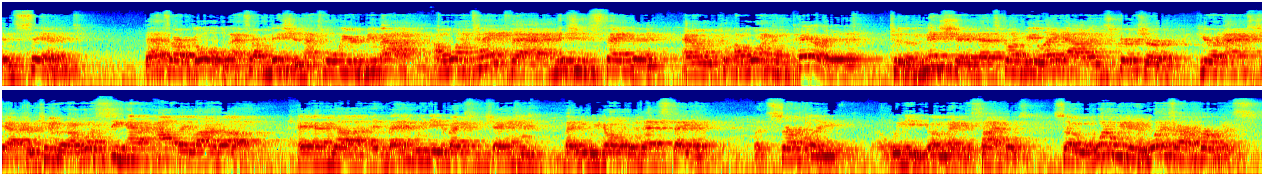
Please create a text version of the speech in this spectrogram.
and send. That's our goal. That's our mission. That's what we are to be about. I want to take that mission statement and I, want to compare it to the mission that's going to be laid out in Scripture here in Acts chapter 2. And I want to see how, how they line up. And, uh, and maybe we need to make some changes. Maybe we don't with that statement. But certainly we need to go and make disciples. So what do we do? What is our purpose?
